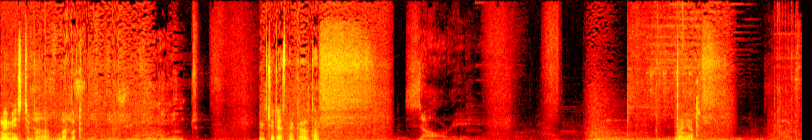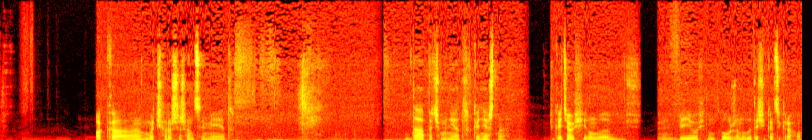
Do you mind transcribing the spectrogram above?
На месте бы Барлока. Интересная карта. Но нет. Пока очень хорошие шансы имеет. Да, почему нет? Конечно. Фигатев фильм... Э, бей его фильм должен. Вытащи консекраху.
